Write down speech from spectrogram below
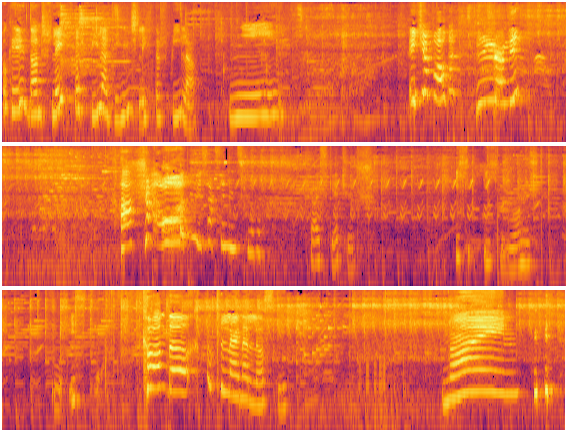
Okay, dann schlechter Spieler gegen schlechter Spieler. Nee. Ich hab auch ein. Nani? Ha! Schau! Ich sag's dir nicht, glaube ich. Scheiß Gadget. Ich, ich run nicht. Wo ist er? Komm doch, du kleiner Lustig. Nein!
